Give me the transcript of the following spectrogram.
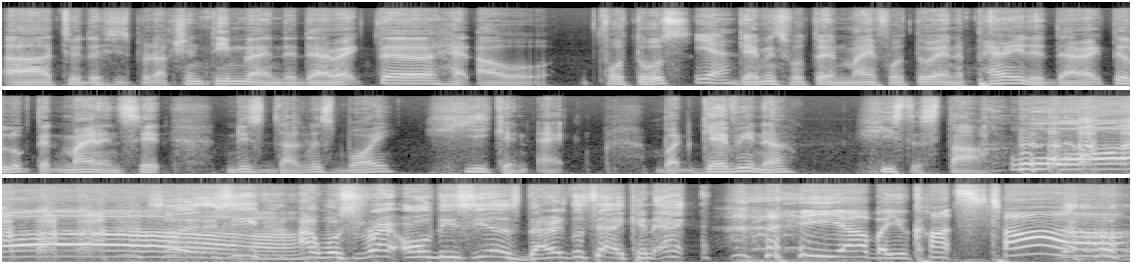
uh, to the, his production team, and the director had our photos, Yeah. Gavin's photo and my photo, and apparently the director looked at mine and said, "This Douglas boy, he can act, but Gavin, ah, he's the star." Wow. So see, I was right all these years. Director said I can act. yeah, but you can't star.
